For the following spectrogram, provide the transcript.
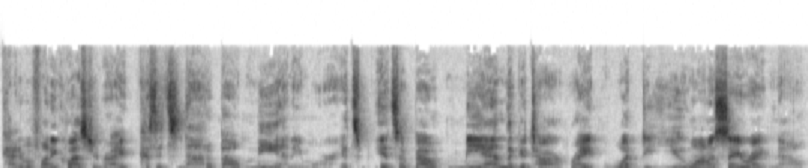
Kind of a funny question, right? Because it's not about me anymore. It's it's about me and the guitar, right? What do you want to say right now?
